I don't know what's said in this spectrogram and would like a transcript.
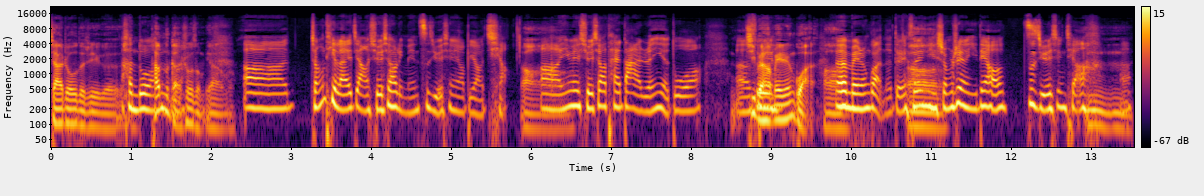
加州的这个很多，他们的感受怎么样呢？啊、整体来讲，学校里面自觉性要比较强。啊。啊、因为学校太大，人也多，呃基本上没人管啊，呃，没人管的，对，所以啊你什么事情一定要自觉性强。嗯嗯啊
